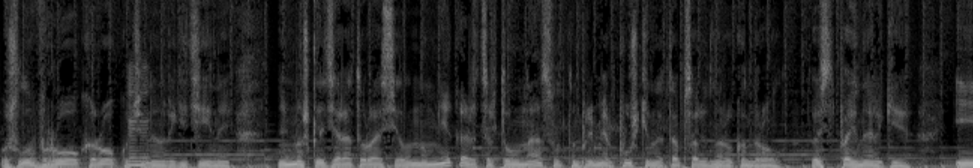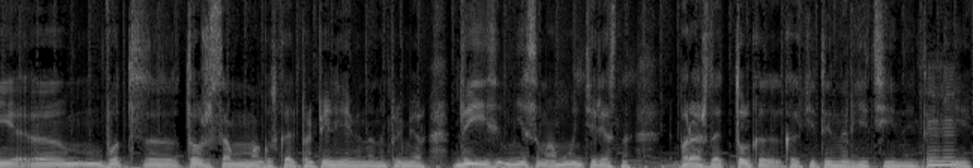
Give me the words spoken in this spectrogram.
ушло в рок, рок очень mm-hmm. энергетийный. Немножко литература осела. Но мне кажется, что у нас, вот, например, Пушкин это абсолютно рок-н-ролл. То есть по энергии. И э, вот э, то же самое могу сказать про Пелевина, например. Да и мне самому интересно порождать только какие-то энергетийные такие mm-hmm.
